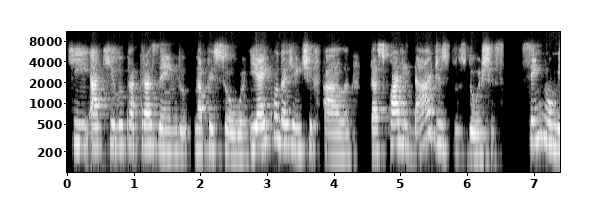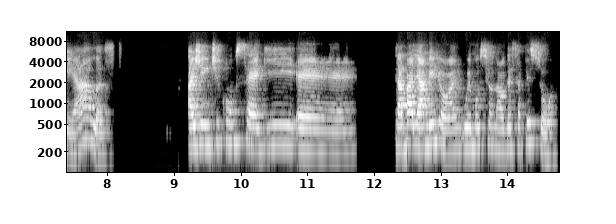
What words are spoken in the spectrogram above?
que aquilo está trazendo na pessoa. E aí, quando a gente fala das qualidades dos doxas sem nomeá-las, a gente consegue é, trabalhar melhor o emocional dessa pessoa.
